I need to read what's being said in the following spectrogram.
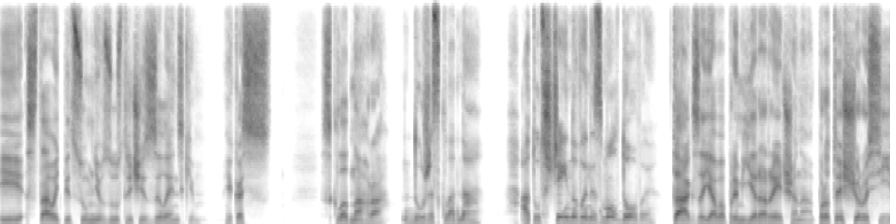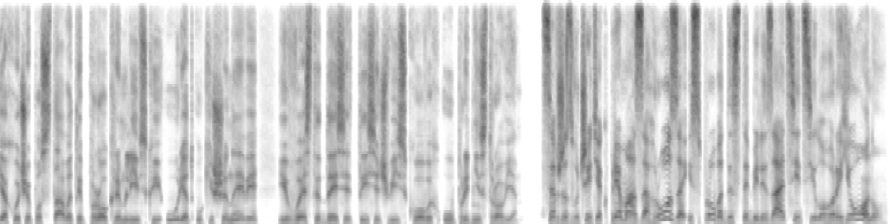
і ставить під сумнів зустрічі з Зеленським. Якась складна гра. Дуже складна. А тут ще й новини з Молдови. Так, заява прем'єра Речена про те, що Росія хоче поставити прокремлівський уряд у Кишиневі і ввести 10 тисяч військових у Придністров'я. Це вже звучить як пряма загроза і спроба дестабілізації цілого регіону.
